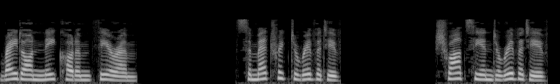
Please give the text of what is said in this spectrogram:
Radon-Nikodym theorem Symmetric derivative Schwarzian derivative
